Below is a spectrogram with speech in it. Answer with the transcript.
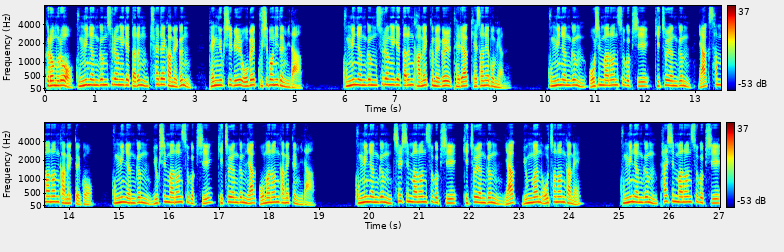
그러므로 국민연금 수령액에 따른 최대 감액은 161, 590원이 됩니다. 국민연금 수령액에 따른 감액 금액을 대략 계산해 보면 국민연금 50만원 수급 시 기초연금 약 3만원 감액되고 국민연금 60만원 수급 시 기초연금 약 5만원 감액됩니다. 국민연금 70만원 수급 시 기초연금 약 6만 5천원 감액, 국민연금 80만원 수급 시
